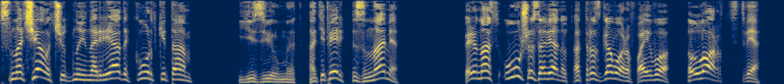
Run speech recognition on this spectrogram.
«Сначала чудные наряды, куртки там!» — язвил Мэт. «А теперь знамя! Теперь у нас уши завянут от разговоров о его лордстве!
